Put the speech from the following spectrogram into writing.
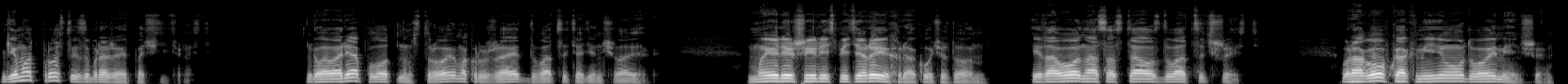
Гемот просто изображает почтительность. Главаря плотным строем окружает 21 человек. «Мы лишились пятерых», — ракочет он. «Итого нас осталось 26. Врагов как минимум вдвое меньше.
